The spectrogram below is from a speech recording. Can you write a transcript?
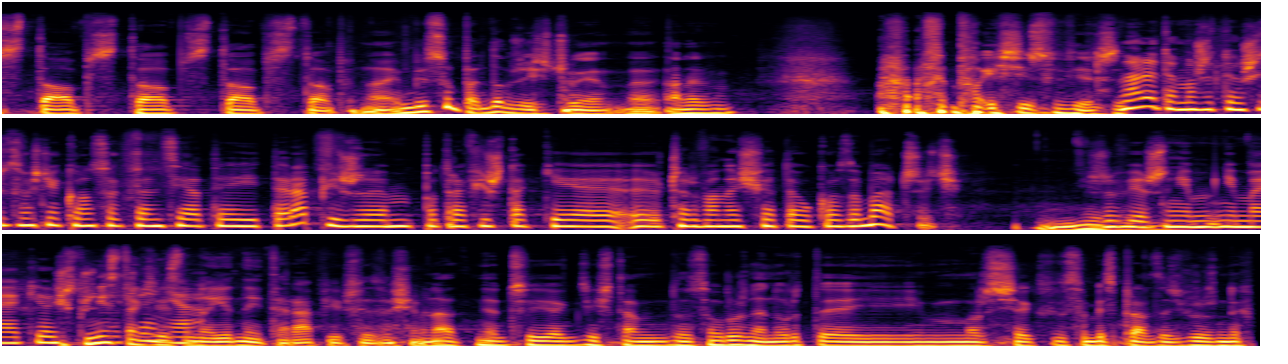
Stop, stop, stop, stop. No jakby super, dobrze się czuję, no, ale, ale boję się, że wiesz... No ale to może to już jest właśnie konsekwencja tej terapii, że potrafisz takie y, czerwone światełko zobaczyć. Nie że wiem. wiesz, nie, nie ma jakiegoś To nie jest tak, że jestem na jednej terapii przez 8 lat, nie? czy jak gdzieś tam, to są różne nurty i możesz się sobie sprawdzać w różnych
